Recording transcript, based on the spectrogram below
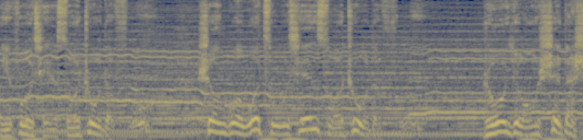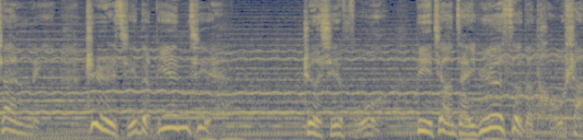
你父亲所住的福，胜过我祖先所住的福，如勇士的山岭、至极的边界。这些福必降在约瑟的头上，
